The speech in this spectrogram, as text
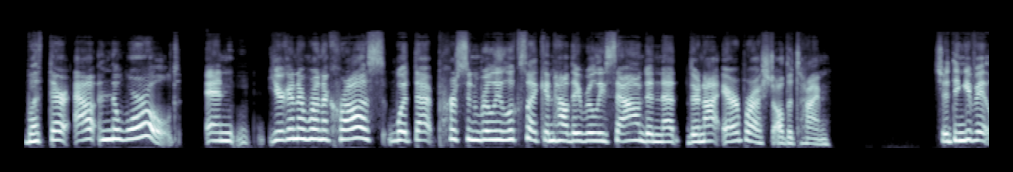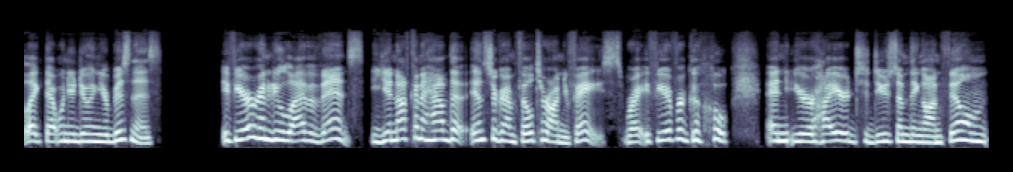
but they're out in the world. And you're going to run across what that person really looks like and how they really sound, and that they're not airbrushed all the time. So think of it like that when you're doing your business. If you're ever going to do live events, you're not going to have the Instagram filter on your face, right? If you ever go and you're hired to do something on film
